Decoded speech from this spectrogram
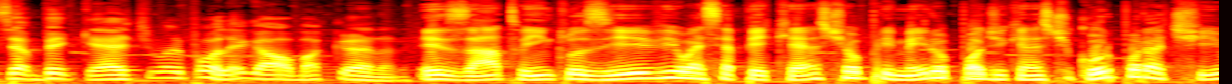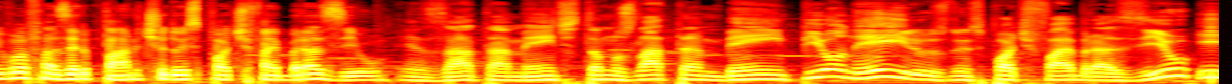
SAPcast. Eu falei, pô, legal, bacana. Exato, e inclusive o SAPcast é o primeiro podcast corporativo a fazer parte do Spotify Brasil. Exatamente, estamos lá também pioneiros no Spotify Brasil e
